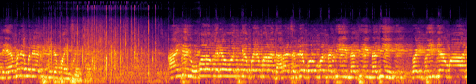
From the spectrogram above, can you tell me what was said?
અને એમણે મને આ ટિકિટ અપાઈ છે. અહીંથી ઉબાળો કર્યો હોત કે ભાઈ અમારા ધારાસભ્ય બરોબર નથી નથી નથી. તો ટીવીમાં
